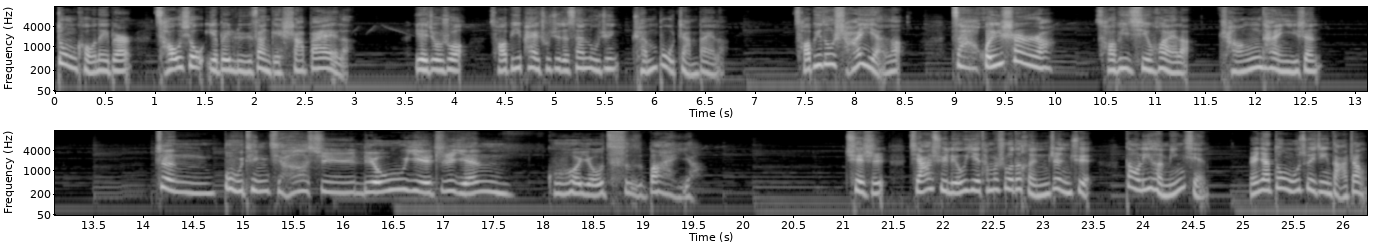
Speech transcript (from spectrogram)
洞口那边，曹休也被吕范给杀败了。也就是说，曹丕派出去的三路军全部战败了。曹丕都傻眼了，咋回事儿啊？曹丕气坏了，长叹一声。朕不听贾诩、刘烨之言，果有此败呀。确实，贾诩、刘烨他们说的很正确，道理很明显。人家东吴最近打仗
